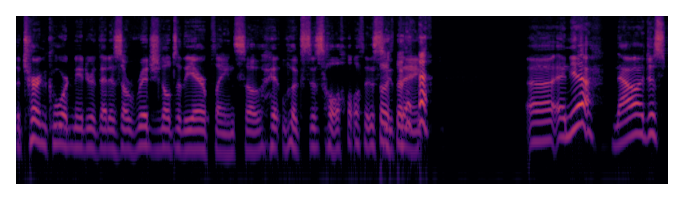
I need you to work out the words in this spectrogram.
the turn coordinator that is original to the airplane, so it looks this whole this new thing. Uh, and yeah, now I just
